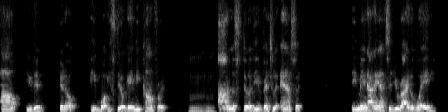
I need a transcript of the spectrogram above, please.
How you didn't, you know, he he still gave me comfort. Mm-hmm. I understood. He eventually answered. He may not answer you right away,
